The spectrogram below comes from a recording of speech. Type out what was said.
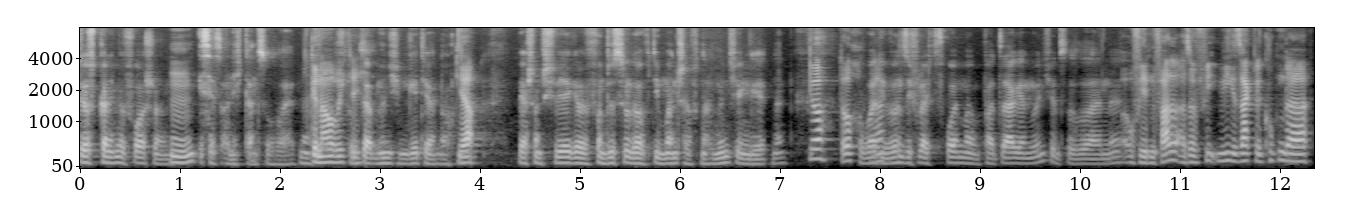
Das kann ich mir vorstellen. Ist jetzt auch nicht ganz so weit. Ne? Mhm. Genau, richtig. Stuttgart, München geht ja noch. Ja. Wäre schon schwieriger, wenn von Düsseldorf die Mannschaft nach München geht. Ne? Ja, doch. Wobei, ja. die würden sich vielleicht freuen, mal ein paar Tage in München zu sein. Ne? Auf jeden Fall. Also wie gesagt, wir gucken da,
